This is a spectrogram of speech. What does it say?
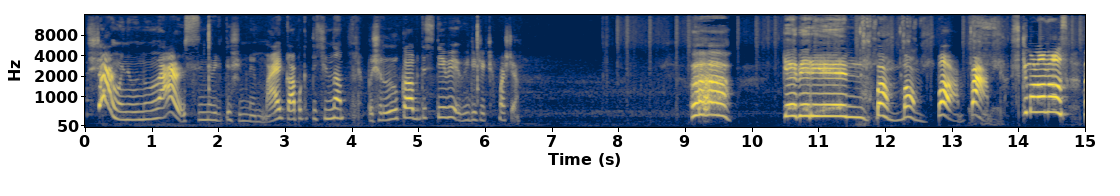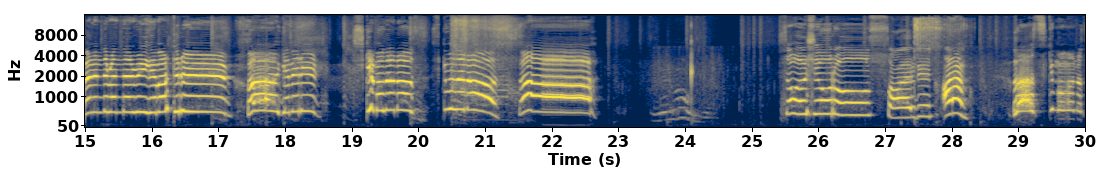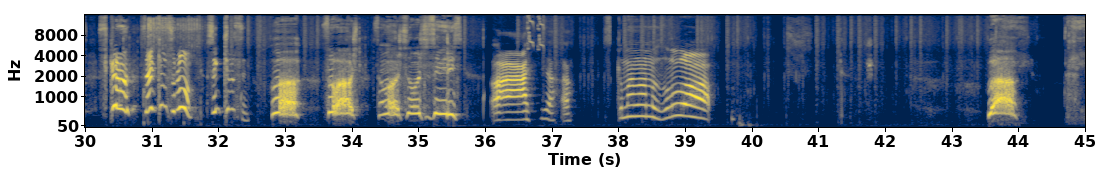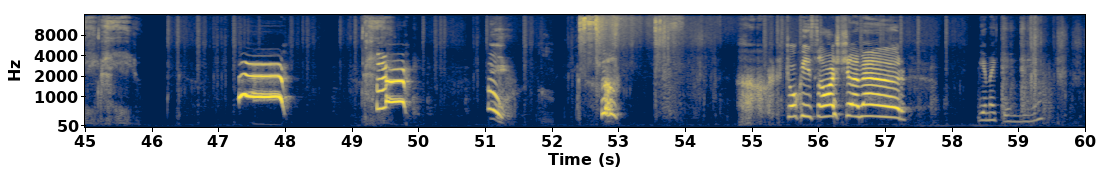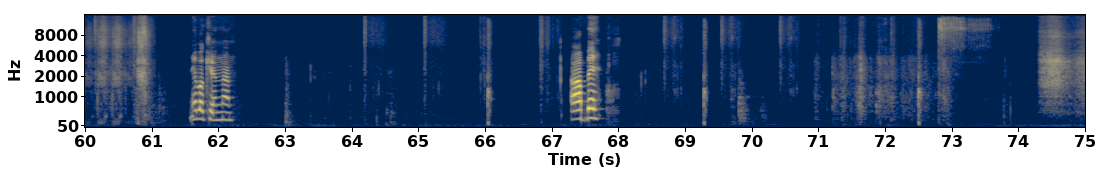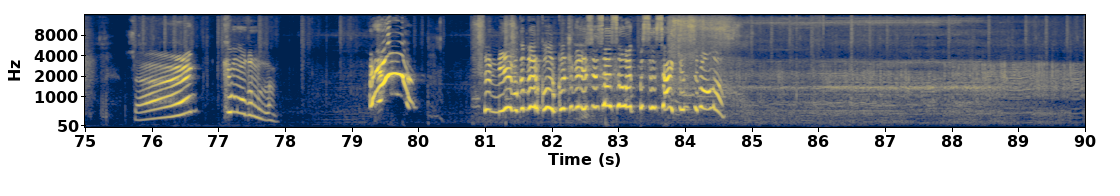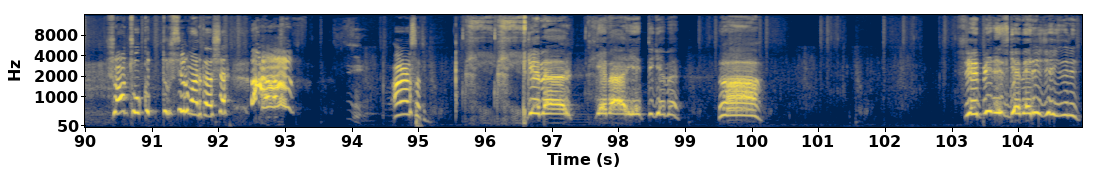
Arkadaşlar sizinle birlikte şimdi Minecraft paketinden başarılı kabidesi diye bir video çekecek başlayalım. Ah! Geberin! Bam bam bam bam! Sikim olanız! Ben endermenleri gebertirim! Ah! Geberin! Sikim olanız! Sikim olanız! Ah! Savaşıyoruz her gün. Anam! Ah! Sikim olanız! Sikim! Sen kimsin oğlum? Sen kimsin? Ah! Savaş! Savaş! Savaşı severiz. Ah! Oh. Ah! Çok iyi savaşçı. Yemek yiyelim. Ne bakıyorsun lan? Abi. Sen kim oldun lan? Sen niye bu kadar korkunç birisin? Sen salak mısın? Sen kimsin oğlum? Şu an çok kötü tırsıyorum arkadaşlar. Ananı satayım. Geber! Geber yetti geber. Aa! Siz hepiniz gebereceksiniz.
